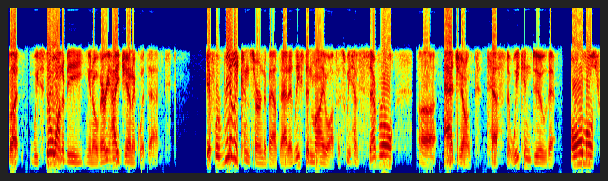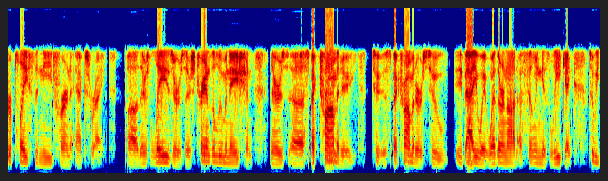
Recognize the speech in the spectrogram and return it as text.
But we still want to be, you know, very hygienic with that. If we're really concerned about that, at least in my office, we have several uh, adjunct tests that we can do that almost replace the need for an X-ray. Uh, there's lasers, there's transillumination, there's uh, spectrometry to spectrometers to evaluate whether or not a filling is leaking. So we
